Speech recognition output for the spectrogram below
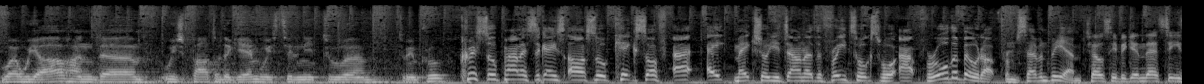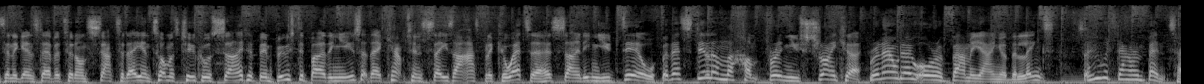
where we are and um, which part of the game we still need to um, to improve. Crystal Palace against Arsenal kicks off at 8. Make sure you download the free Talksport app for all the build-up from 7pm. Chelsea begin their season against Everton on Saturday and Thomas Tuchel's side have been boosted by the news that their captain Cesar Azpilicueta has signed a new deal, but they're still on the hunt for a new striker. Ronaldo or Aubameyang are the links, so who would Darren Bent take?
